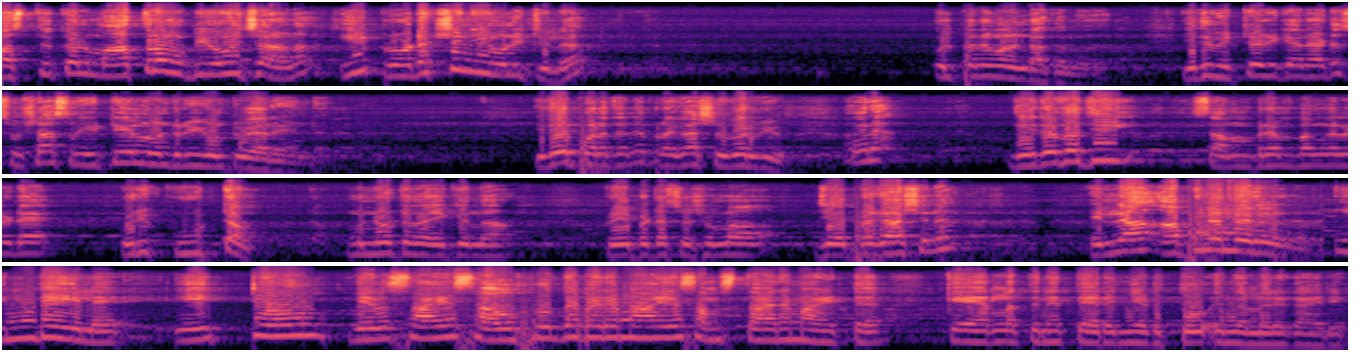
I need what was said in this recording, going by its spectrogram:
വസ്തുക്കൾ മാത്രം ഉപയോഗിച്ചാണ് ഈ പ്രൊഡക്ഷൻ യൂണിറ്റിൽ ഉൽപ്പന്നങ്ങൾ ഉണ്ടാക്കുന്നത്. ഇത് വിറ്റഴിക്കാനായിട്ട് സുഷാസ് റീറ്റെയിൽ എന്നുള്ളൊരു യൂണിറ്റ് വേറെയുണ്ട്. ഇതേപോലെ തന്നെ പ്രകാശ് റിവർവ്യൂ അങ്ങനെ നിരവധി സംരംഭങ്ങളുടെ ഒരു കൂട്ടം മുന്നോട്ട് നയിക്കുന്ന പ്രിയപ്പെട്ട സുഷമ ജയപ്രകാശിന് എല്ലാ അഭിനന്ദനങ്ങളും. ഇന്ത്യയിലെ ഏറ്റവും വ്യവസായ സൗഹൃദപരമായ സംസ്ഥാനമായിട്ട് കേരളത്തിനെ തെരഞ്ഞെടുത്തു എന്നുള്ളൊരു കാര്യം.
